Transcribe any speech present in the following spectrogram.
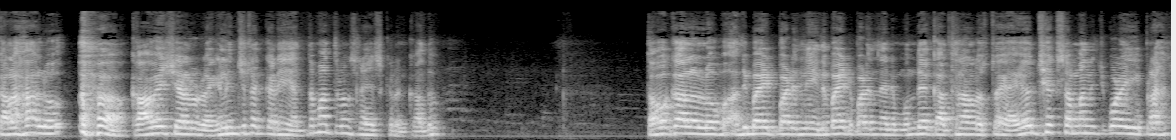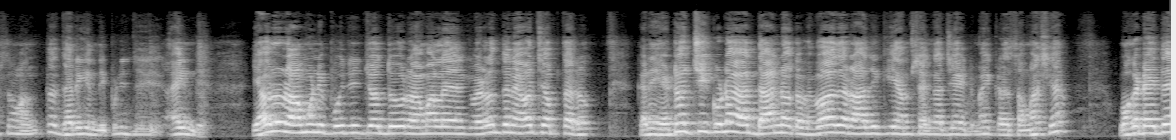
కలహాలు కావేశాలు రగిలించటం కానీ ఎంతమాత్రం శ్రేయస్కరం కాదు. తవ్వకాలలో అది బయటపడింది ఇది బయటపడింది అని ముందే కథనాలు వస్తాయి. అయోధ్యకు సంబంధించి కూడా ఈ ప్రహసనం అంతా జరిగింది. ఇప్పుడు అయింది. ఎవరు రాముని పూజించొద్దు రామాలయానికి వెళ్ళొద్దని ఎవరు చెప్తారు? కానీ ఎటొచ్చి కూడా దాన్ని ఒక వివాద రాజకీయ అంశంగా చేయటమే ఇక్కడ సమస్య. ఒకటైతే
